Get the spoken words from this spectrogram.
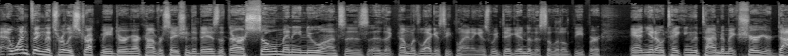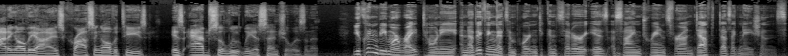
Uh, one thing that's really struck me during our conversation today is that there are so many nuances uh, that come with legacy planning as we dig into this a little deeper and you know taking the time to make sure you're dotting all the i's crossing all the t's is absolutely essential isn't it? You couldn't be more right tony. Another thing that's important to consider is assigned transfer on death designations.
